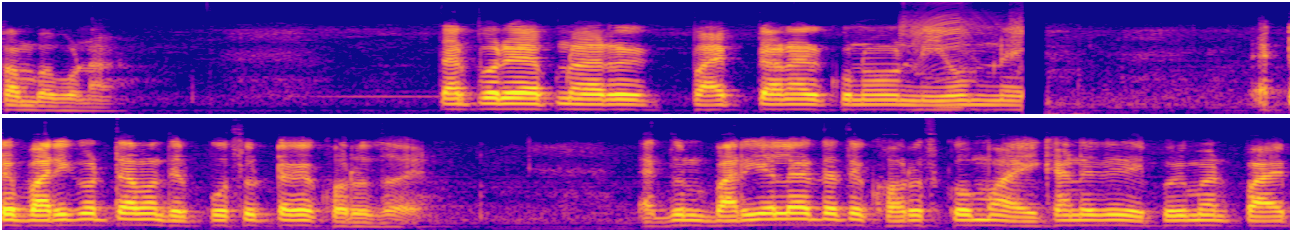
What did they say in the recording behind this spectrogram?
সম্ভাবনা। তারপরে আপনার পাইপ টানার কোনো নিয়ম নেই। একটা বাড়ি করতে আমাদের প্রচুর টাকা খরচ হয়। একজন বাড়িওয়ালার যাতে খরচ কম হয়, এখানে যে এই পরিমাণ পাইপ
